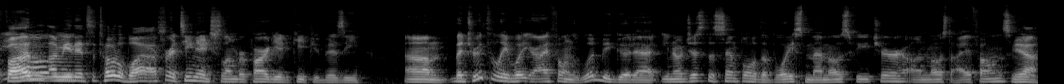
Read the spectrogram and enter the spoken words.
you fun, know, I mean, it's a total blast. For a teenage slumber party, it'd keep you busy. Um, but truthfully, what your iPhones would be good at, you know, just the simple the voice memos feature on most iPhones. Yeah.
